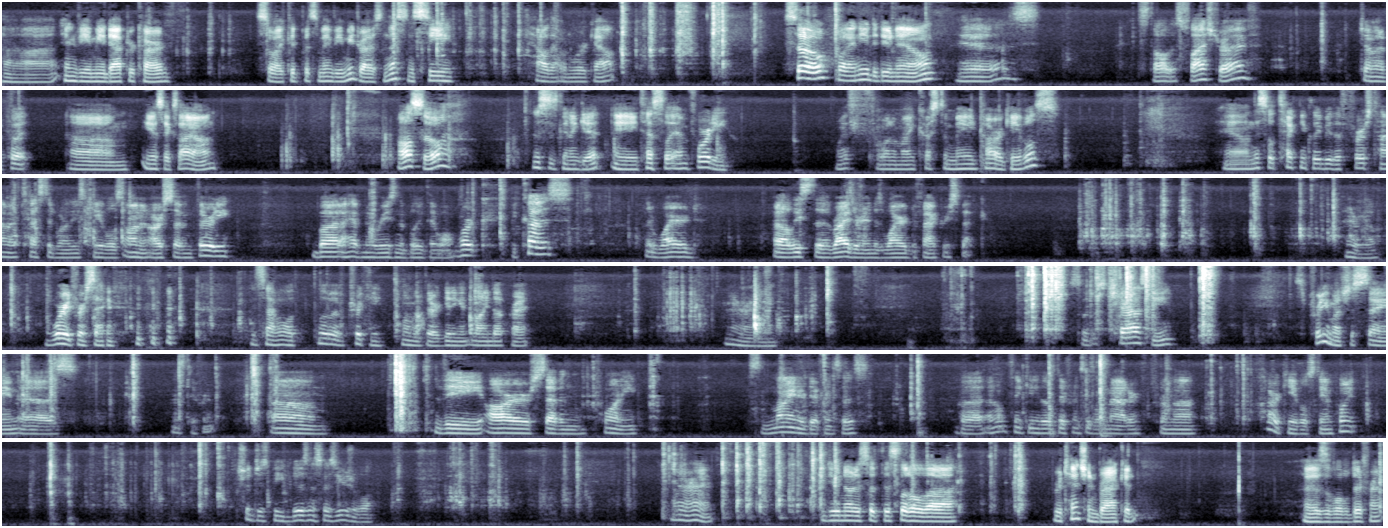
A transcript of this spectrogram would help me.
uh, NVMe adapter card so I could put some NVMe drives in this and see how that would work out. So what I need to do now is install this flash drive, which I'm going to put um, ESXi on. Also, this is going to get a Tesla M40 with one of my custom made power cables. And this will technically be the first time I've tested one of these cables on an R730 but I have no reason to believe they won't work because they're wired, well, at least the riser end is wired to factory spec. There we go. I worried for a second. Just have a little, little bit of a tricky moment there getting it lined up right. Alright. So this chassis pretty much the same as that's different. Um, the R720. Some minor differences, but I don't think any of those differences will matter from a power cable standpoint. Should just be business as usual. All right. I do notice that this little uh, retention bracket is a little different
